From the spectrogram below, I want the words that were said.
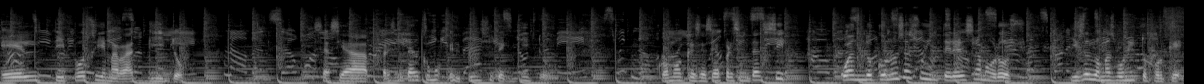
el tipo se llamaba Guido se hacía presentar como el príncipe Quito. ¿Cómo que se hacía presentar? Sí, cuando conoce su interés amoroso. Y eso es lo más bonito porque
